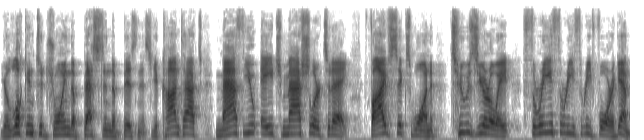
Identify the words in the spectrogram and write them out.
you're looking to join the best in the business, you contact Matthew H. Maschler today, 561 208 3334. Again,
